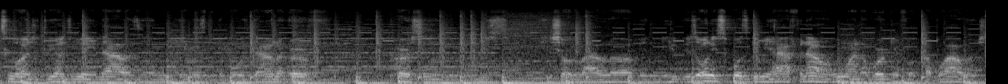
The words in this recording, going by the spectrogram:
200, 300 million dollars, and he was the most down to earth person. He, was, he showed a lot of love, and he was only supposed to give me half an hour. We wound up working for a couple hours.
